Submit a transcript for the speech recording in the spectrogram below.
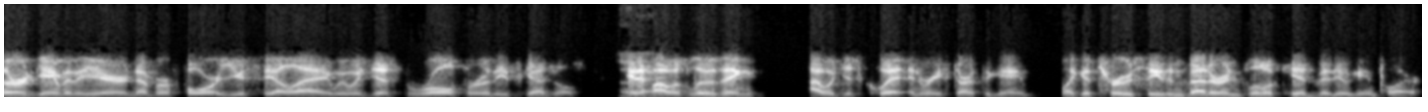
Third game of the year, number four UCLA. We would just roll through these schedules. And if I was losing, I would just quit and restart the game, like a true seasoned veteran little kid video game player.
